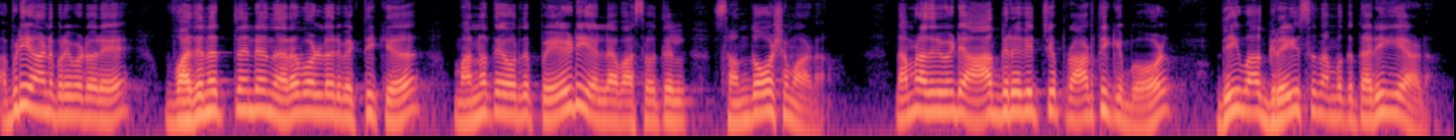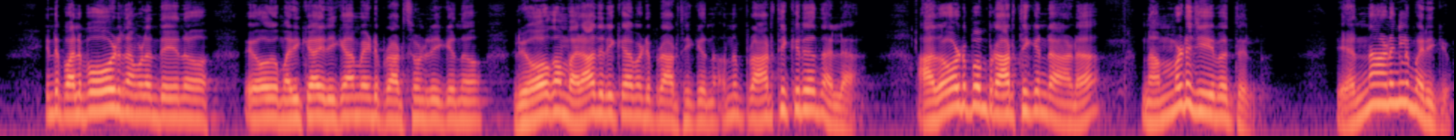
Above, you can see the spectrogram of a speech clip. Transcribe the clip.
അവിടെയാണ് പ്രിയപ്പെട്ടവരെ വചനത്തിന്റെ നിറവുള്ള ഒരു വ്യക്തിക്ക് മരണത്തെ ഓർത്ത് പേടിയല്ല വാസ്തവത്തിൽ സന്തോഷമാണ്. നമ്മൾ അതിനുവേണ്ടി ആഗ്രഹിച്ച് പ്രാർത്ഥിക്കുമ്പോൾ ദൈവം ആ ഗ്രേസ് നമുക്ക് തരികയാണ്. ഇന്ന് പലപ്പോഴും നമ്മൾ എന്ത് ചെയ്യുന്നു? മരിക്കാതിരിക്കാൻ വേണ്ടി പ്രാർത്ഥിച്ചുകൊണ്ടിരിക്കുന്നു. രോഗം വരാതിരിക്കാൻ വേണ്ടി പ്രാർത്ഥിക്കുന്നു. ഒന്നും പ്രാർത്ഥിക്കരുതെന്നല്ല. അതോടൊപ്പം പ്രാർത്ഥിക്കേണ്ടതാണ് നമ്മുടെ ജീവിതത്തിൽ എന്നാണെങ്കിലും മരിക്കും.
